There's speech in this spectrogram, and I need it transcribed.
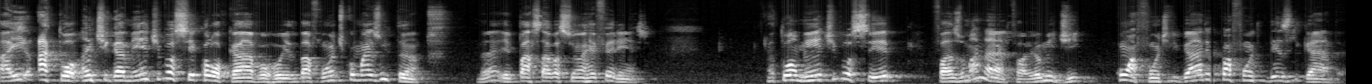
Aí, atual, antigamente, você colocava o ruído da fonte com mais um tanto. Né? Ele passava a ser uma referência. Atualmente, você faz uma análise. Fala, eu medi com a fonte ligada e com a fonte desligada.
